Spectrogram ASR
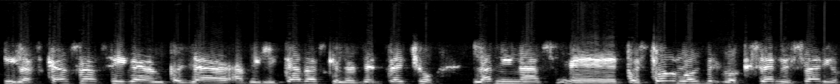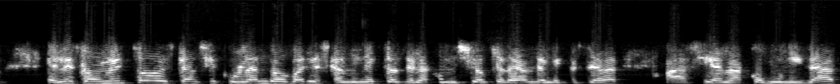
y las casas sigan pues ya habilitadas, que les den techo, láminas, eh, pues todo lo, lo, que sea necesario. En este momento están circulando varias camionetas de la Comisión Federal de Electricidad hacia la comunidad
